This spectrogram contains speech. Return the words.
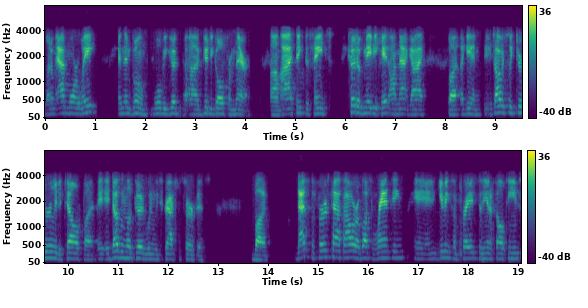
Let him add more weight, and then boom, we'll be good uh, good to go from there. Um, I think the Saints could have maybe hit on that guy, but again, it's obviously too early to tell. But it, it doesn't look good when we scratch the surface. But that's the first half hour of us ranting and giving some praise to the NFL teams.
